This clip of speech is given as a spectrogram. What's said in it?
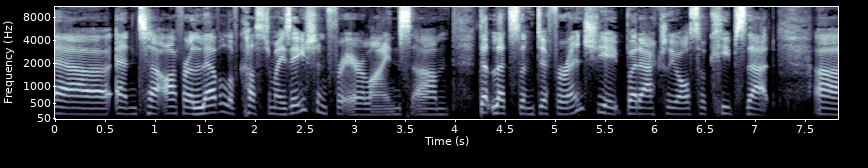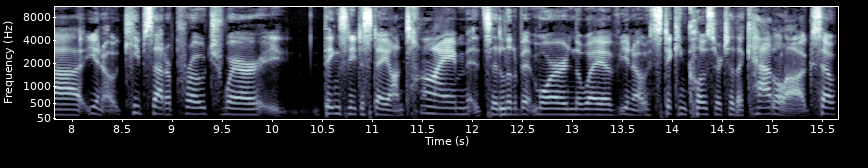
uh, and to offer a level of customization for airlines um, that lets them differentiate, but actually also keeps that uh, you know keeps that approach where things need to stay on time. It's a little bit more in the way of, you know, sticking closer to the catalog. So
